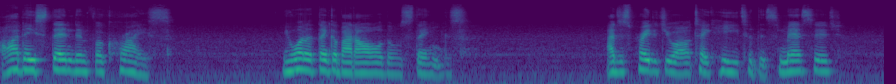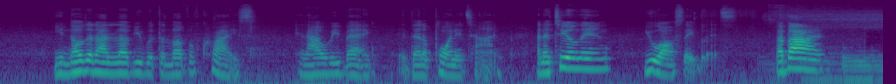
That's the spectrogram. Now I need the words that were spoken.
Are they standing for Christ? You want to think about all those things. I just pray that you all take heed to this message. You know that I love you with the love of Christ, and I will be back at that appointed time. And until then, You all stay blessed. Bye bye.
